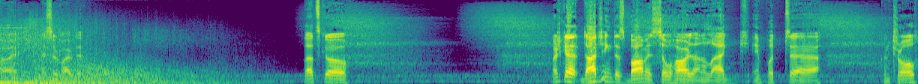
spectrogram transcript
Alright, I survived it. Let's go. Marshka, dodging this bomb is so hard on a lag input uh, control.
